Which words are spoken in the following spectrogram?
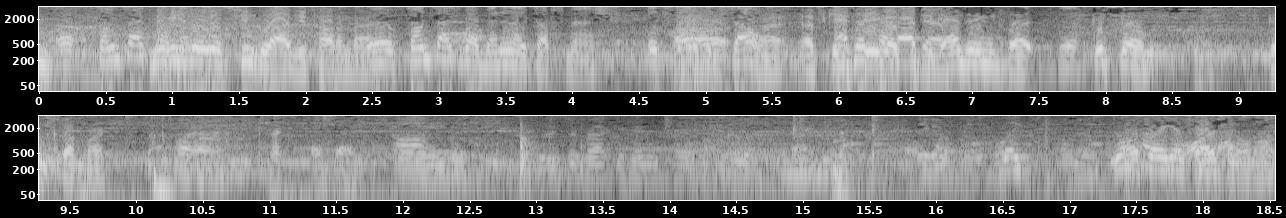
Uh, fun fact about Maybe he's a little too glad you taught him that. uh, fun fact about Meta Knight's up smash. It stands Uh, itself. All right. That's game three goes to Anticlimactic ending, but good show. Good stuff, Mark. um, this Razorback you're going to try? I'll play against Arsenal now.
